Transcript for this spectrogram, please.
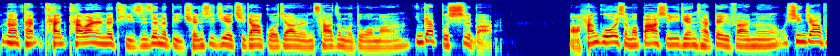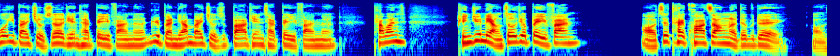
那台台台湾人的体质真的比全世界其他国家的人差这么多吗？应该不是吧。哦，韩国为什么八十一天才被翻呢？新加坡一百九十二天才被翻呢？日本两百九十八天才被翻呢？台湾平均两周就被翻，哦，这太夸张了，对不对？哦，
